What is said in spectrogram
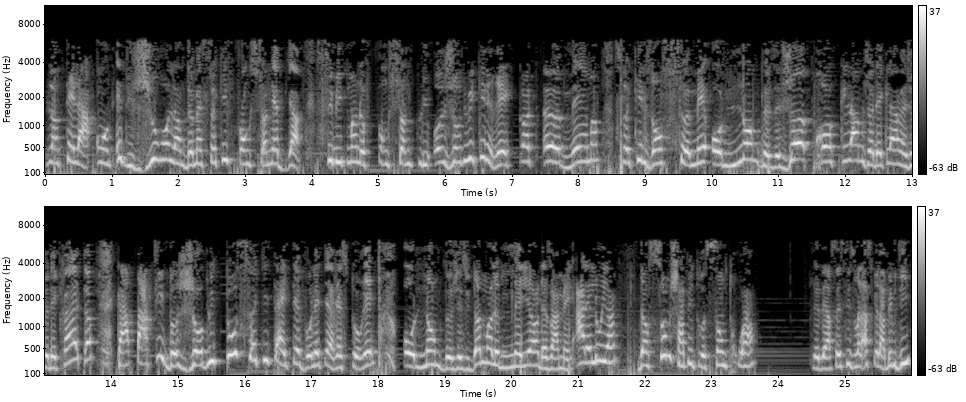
planter la honte et du jour au lendemain, ce qui fonctionnait bien, subitement ne fonctionne plus. Aujourd'hui, qu'ils récoltent eux-mêmes ce qu'ils ont semé au nom de Jésus. Je proclame, je déclare et je décrète qu'à partir d'aujourd'hui, tout ce qui t'a été volé t'est restauré au nom de Jésus. Donne-moi le meilleur des amens. Alléluia. Dans Somme chapitre 103, le verset 6, voilà ce que la Bible dit.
